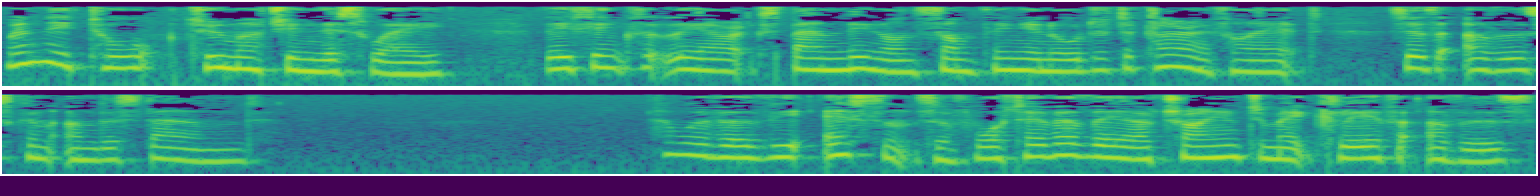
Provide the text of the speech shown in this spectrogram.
When they talk too much in this way, they think that they are expanding on something in order to clarify it so that others can understand. However, the essence of whatever they are trying to make clear for others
